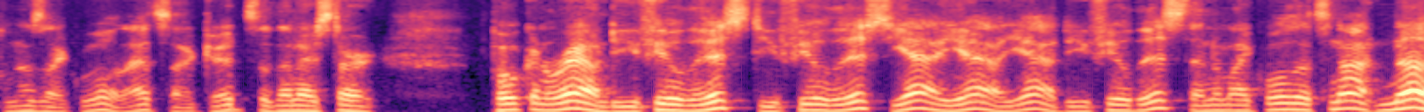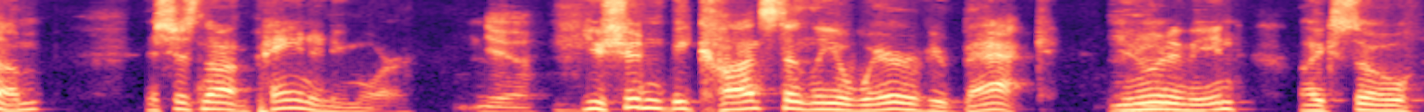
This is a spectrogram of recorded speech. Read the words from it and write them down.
And I was like, Well, that's not good. So then I start poking around. Do you feel this? Do you feel this? Yeah, yeah, yeah. Do you feel this? Then I'm like, well, it's not numb. It's just not in pain anymore. Yeah. You shouldn't be constantly aware of your back. You mm-hmm. know what I mean? Like, so,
